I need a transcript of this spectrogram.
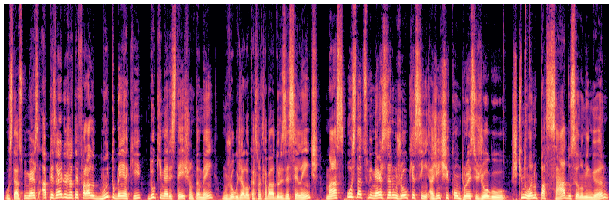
o Cidade Submersa, apesar de eu já ter falado muito bem aqui do Chimera Station também, um jogo de alocação de trabalhadores excelente, mas o Cidade Submersa era um jogo que assim, a gente comprou esse jogo acho que no ano passado, se eu não me engano,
